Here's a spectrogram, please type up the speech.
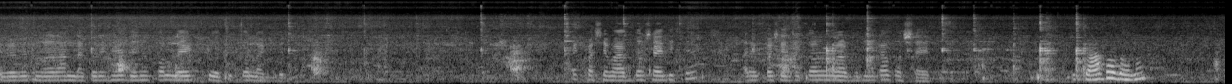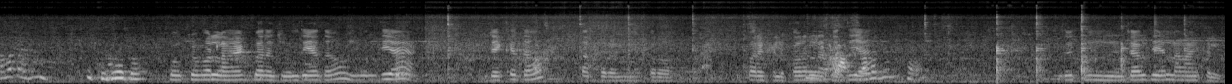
এভাবে তোমরা রান্না করে খেয়ে দেখো করলে একটু অতিত লাগবে। এক পাশে ভাত বসায় দিছে আর এক পাশে যে করলা বোনাটা বসায় দিছে। বউকে বললাম একবারে ঝোল দিয়ে দাও, ঝোল দিয়া ডেকে দাও, তারপরে মনে করো পরে খেলে করলাটা দিয়া দুই তিন জাল দিয়ে নামাই ফেলব।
